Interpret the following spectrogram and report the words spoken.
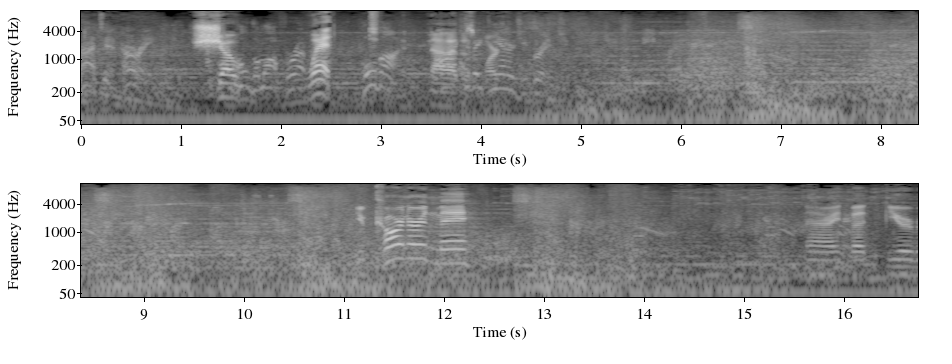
Ratchet, hurry! Show Hold them off forever. wet. Hold on. Nah, I'll that doesn't work. the energy bridge. You cornering me! Alright, but you're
